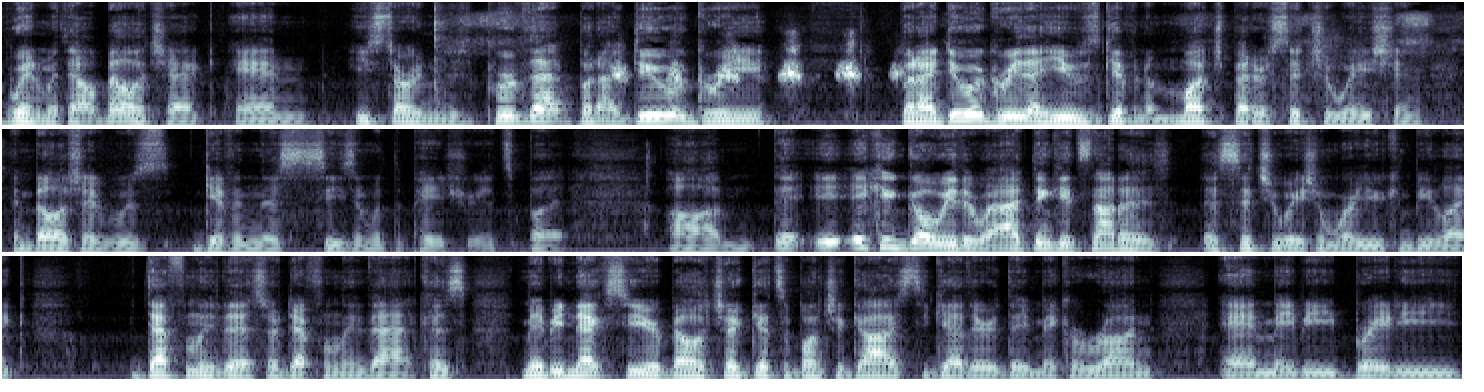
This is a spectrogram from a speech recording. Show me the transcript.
win without Belichick, and he's starting to prove that. But I do agree. But I do agree that he was given a much better situation than Belichick was given this season with the Patriots. But um, it, it can go either way. I think it's not a, a situation where you can be like, definitely this or definitely that because maybe next year Belichick gets a bunch of guys together, they make a run, and maybe Brady,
